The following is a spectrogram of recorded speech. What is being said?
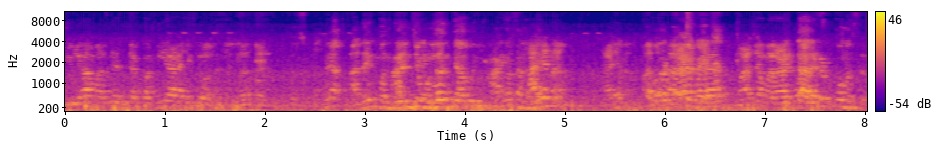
जिल्ह्यामध्ये कमी आहे का? म्हणजे अनेक मंत्र्यांची मुलं माझ्या टार्गेट कोण असेल?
